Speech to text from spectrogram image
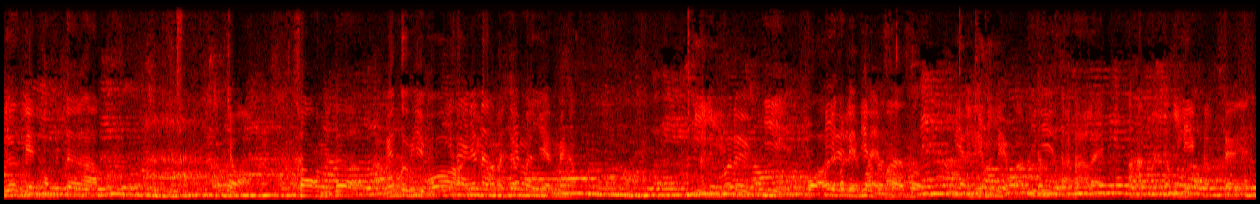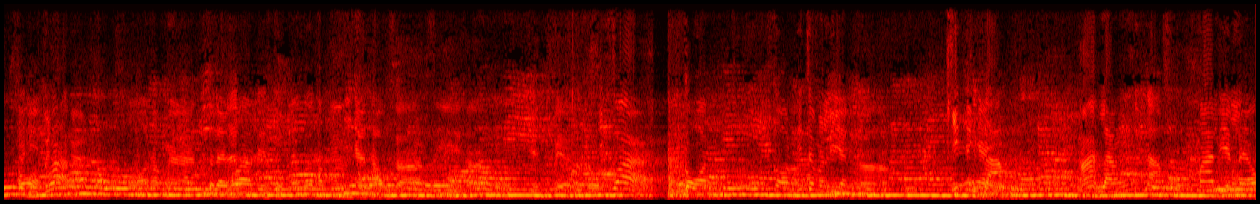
เลือกเรียนคอมพิวเตอร์ครับ ชอบชอบคอมพิวเตอร์เรียนตัวพี่เพราะมีใครแนะนำให้มาเรียนไหมครับพี่พี่พี่เขาเรียนที่ไหนมาเรียนที่นี่เลยครับที่นี่สาขาอะไรรหัสประจำอีเล็กครับแต่เขาบอกไม่ทำงานอ๋อทำงานแสดงว่าเรียนจบแล้วก็ทำมีงานทำสามสี่ห้าเจ็ดแปดคิดว่าก่อนก่อนที่จะมาเรียน คิดยังไงอะหลังมาเรียนแล้ว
